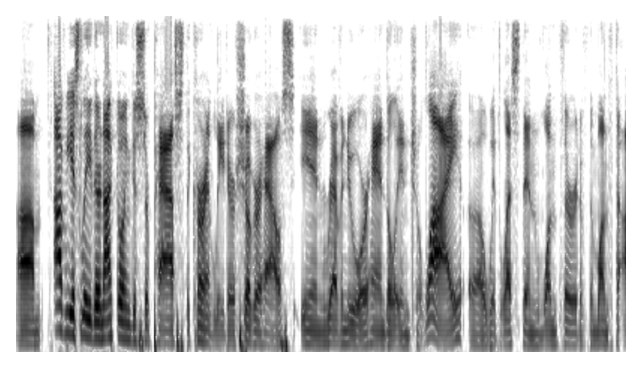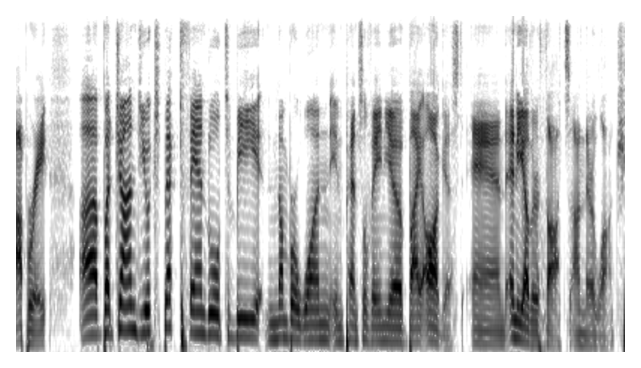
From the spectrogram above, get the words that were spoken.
Um, obviously, they're not going to surpass the current leader, Sugar House, in revenue or handle in July, uh, with less than one third of the month to operate. Uh, but, John, do you expect FanDuel to be number one in Pennsylvania by August? And any other thoughts on their launch?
